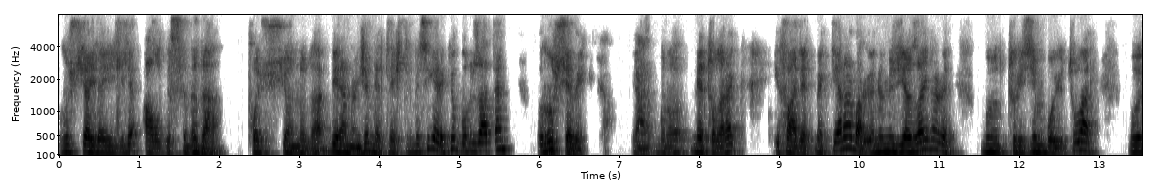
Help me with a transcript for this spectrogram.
Rusya ile ilgili algısını da pozisyonunu da bir an önce netleştirmesi gerekiyor. Bunu zaten Rusya bekliyor. Yani bunu net olarak ifade etmekte yarar var. Önümüz yaz ayları, bunun turizm boyutu var. Bu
